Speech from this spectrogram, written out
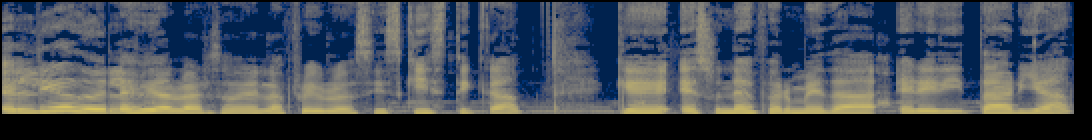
El día de hoy les voy a hablar sobre la fibrosis quística, que es una enfermedad hereditaria.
